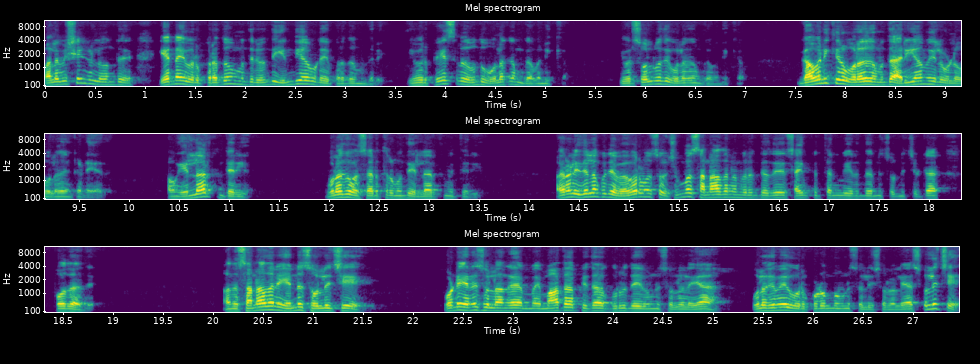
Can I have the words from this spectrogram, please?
பல விஷயங்கள் வந்து ஏன்னா இவர் பிரதம மந்திரி வந்து இந்தியாவுடைய பிரதம மந்திரி. இவர் பேசுறது வந்து உலகம் கவனிக்கும். இவர் சொல்வதை உலகம் கவனிக்கும். கவனிக்கிற உலகம் வந்து அறியாமையில் உள்ள உலகம் கிடையாது. அவங்க எல்லாருக்கும் தெரியும். உலக சரித்திரம் வந்து எல்லாருக்குமே தெரியும். அதனால இதெல்லாம் கொஞ்சம் விவரமாக சொல்லு சும்மா சனாதனம் இருந்தது சைப்புத்தன்மை இருந்ததுன்னு சொல்லிச்சுட்டா போதாது. அந்த சனாதனம் என்ன சொல்லுச்சு? உடனே என்ன சொல்லுவாங்க? "ம- மாதா பிதா குரு தெய்வம்னு சொல்லலையா? உலகமே ஒரு குடும்பம்னு சொல்லி சொல்லலையா? சொல்லுச்சு.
